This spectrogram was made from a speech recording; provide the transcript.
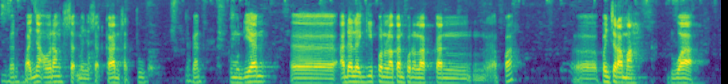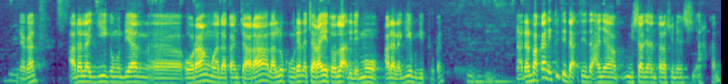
kan banyak orang sesat menyesatkan satu, ya kan. Kemudian eh, ada lagi penolakan-penolakan apa eh, penceramah dua, ya kan. Ada lagi kemudian eh, orang mengadakan cara lalu kemudian acara itu tolak di demo, ada lagi begitu kan. Nah, dan bahkan itu tidak tidak hanya misalnya antara Sunni dan Syiah kan.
